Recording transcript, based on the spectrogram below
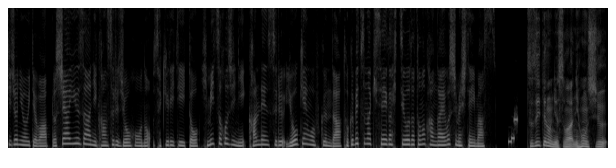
引所においては、ロシアユーザーに関する情報のセキュリティと秘密保持に関連する要件を含んだ特別な規制が必要だとの考えを示しています。続いてのニュースは日本酒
